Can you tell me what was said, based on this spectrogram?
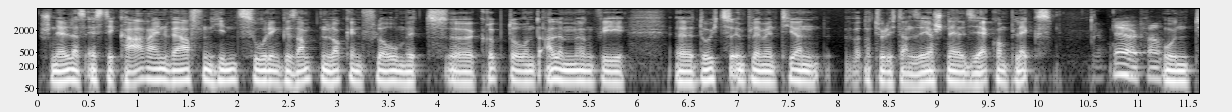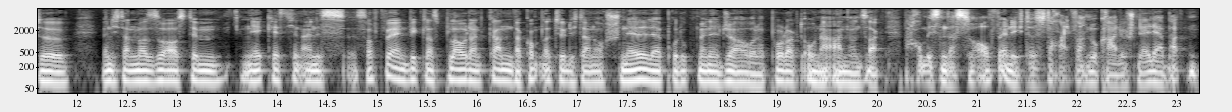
schnell das SDK reinwerfen hin zu den gesamten Login-Flow mit äh, Krypto und allem irgendwie äh, durchzuimplementieren, wird natürlich dann sehr schnell sehr komplex. Ja, ja, klar. Und äh, wenn ich dann mal so aus dem Nähkästchen eines Softwareentwicklers plaudern kann, da kommt natürlich dann auch schnell der Produktmanager oder Product Owner an und sagt, warum ist denn das so aufwendig? Das ist doch einfach nur gerade schnell der Button.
